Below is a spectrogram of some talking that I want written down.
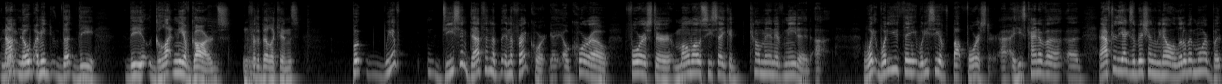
Not yeah. no, I mean the the the gluttony of guards mm-hmm. for the Billikens, but we have decent depth in the in the front court. Okoro, Forrester, Momo, Cisse could come in if needed. Uh, what what do you think? What do you see about Forrester? Uh, he's kind of a, a, after the exhibition, we know a little bit more. But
